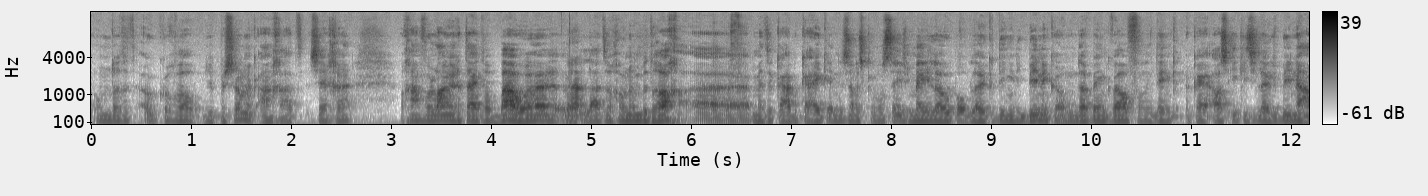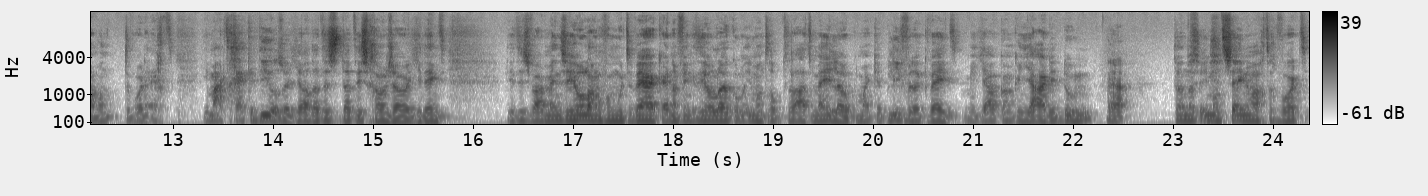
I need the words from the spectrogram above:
omdat het ook nog wel je persoonlijk aangaat, zeggen: we gaan voor langere tijd wat bouwen. Ja. Laten we gewoon een bedrag uh, met elkaar bekijken. En dus dan kunnen we nog steeds meelopen op leuke dingen die binnenkomen. Daar ben ik wel van. Ik denk, oké, okay, als ik iets leuks binnenhaal, want er worden echt, je maakt gekke deals, weet je wel. Dat is, dat is gewoon zo dat je denkt, dit is waar mensen heel lang voor moeten werken. En dan vind ik het heel leuk om iemand erop te laten meelopen. Maar ik heb liever dat ik weet, met jou kan ik een jaar dit doen. Ja. Dan dat Precies. iemand zenuwachtig wordt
